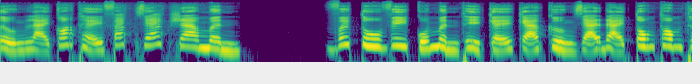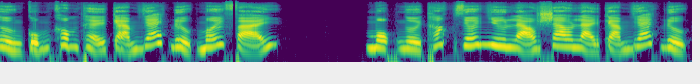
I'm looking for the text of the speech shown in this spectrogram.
tượng lại có thể phát giác ra mình. Với tu vi của mình thì kể cả cường giả đại tôn thông thường cũng không thể cảm giác được mới phải. Một người thất giới như lão sao lại cảm giác được.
